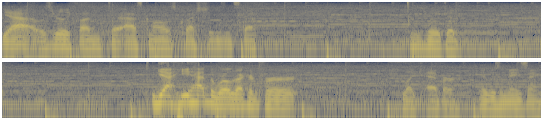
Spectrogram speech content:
yeah, it was really fun to ask him all those questions and stuff. It was really good. Yeah, he had the world record for like ever. It was amazing.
